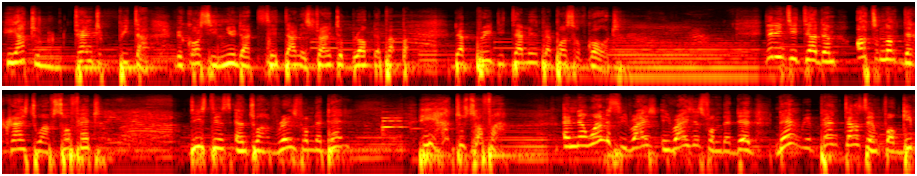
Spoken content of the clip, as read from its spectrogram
he had to turn to Peter because he knew that Satan is trying to block the, the predetermined purpose of God. Didn't he tell them, ought not the Christ to have suffered these things and to have raised from the dead? He had to suffer. And then once he, rise, he rises from the dead, then repentance and forgive,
